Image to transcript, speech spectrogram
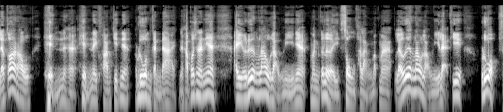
แล้วก็เรา เห็นนะฮะเห็นในความคิดเนี่ยร่วมกันได้นะครับ เพราะฉะนั้นเนี่ยไอเรื่องเล่าเหล่านี้เนี่ยมันก็เลยทรงพลังมากๆ แล้วเรื่องเล่าเหล่านี้แหละที่รวบเซ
